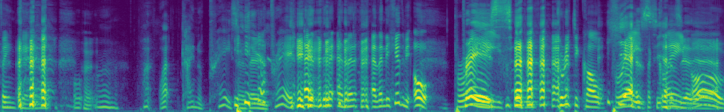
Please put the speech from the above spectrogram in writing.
thinking. Know, oh, what, what kind of praise are there in praise? and then and then and then it hit me. Oh, Praise. critical praise, Yes, yes, acclaim. yeah, yeah, oh,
